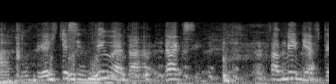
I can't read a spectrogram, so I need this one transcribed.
Αυτό έχει και συνθήματα. Εντάξει. θα μείνει αυτό,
